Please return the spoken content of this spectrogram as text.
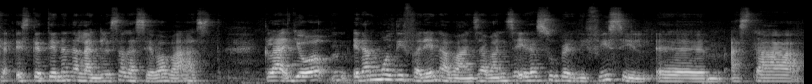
que és que tenen l'anglès a la seva abast. Clar, jo era molt diferent abans, abans era super difícil eh, estar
